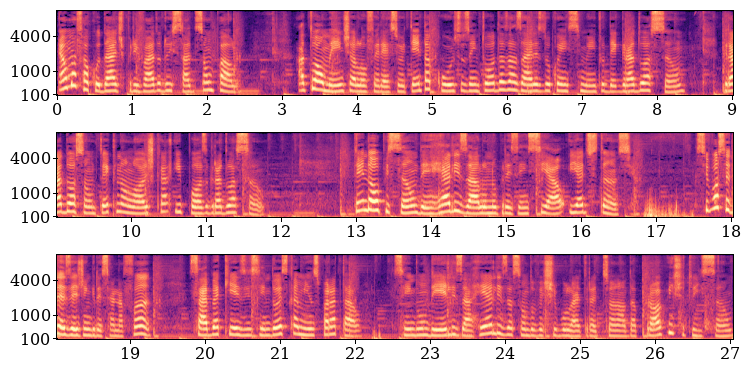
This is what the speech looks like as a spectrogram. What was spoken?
É uma faculdade privada do estado de São Paulo Atualmente, ela oferece 80 cursos em todas as áreas do conhecimento de graduação, graduação tecnológica e pós-graduação, tendo a opção de realizá-lo no presencial e à distância. Se você deseja ingressar na FAM, saiba que existem dois caminhos para tal, sendo um deles a realização do vestibular tradicional da própria instituição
